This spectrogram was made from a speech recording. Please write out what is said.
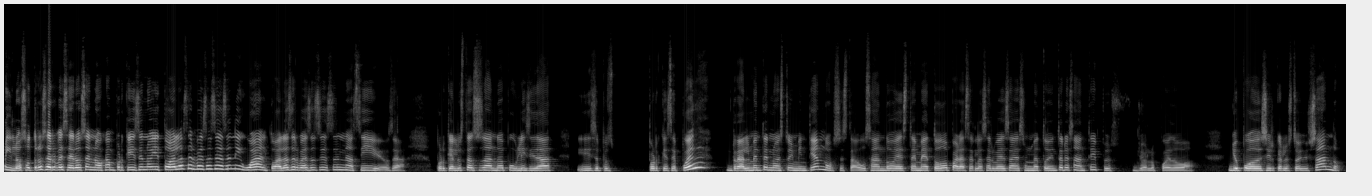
y los otros cerveceros se enojan porque dicen, oye, todas las cervezas se hacen igual, todas las cervezas se hacen así, o sea, ¿por qué lo estás usando de publicidad? Y dice, pues porque se puede, realmente no estoy mintiendo, se está usando este método para hacer la cerveza, es un método interesante y pues yo lo puedo, yo puedo decir que lo estoy usando.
